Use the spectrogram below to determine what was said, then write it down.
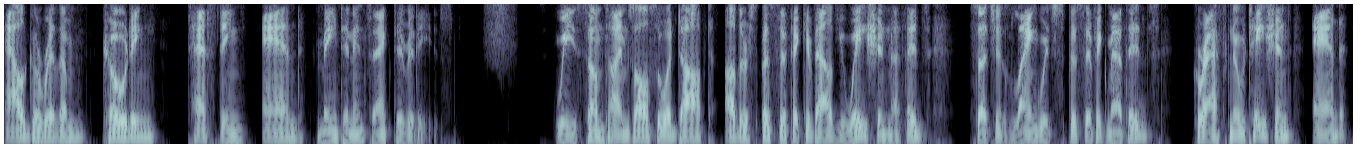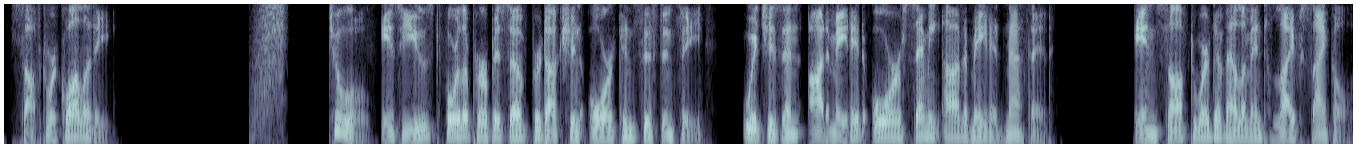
algorithm, coding, testing, and maintenance activities. We sometimes also adopt other specific evaluation methods, such as language-specific methods, graph notation, and software quality. Tool is used for the purpose of production or consistency, which is an automated or semi-automated method. In software development lifecycle,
